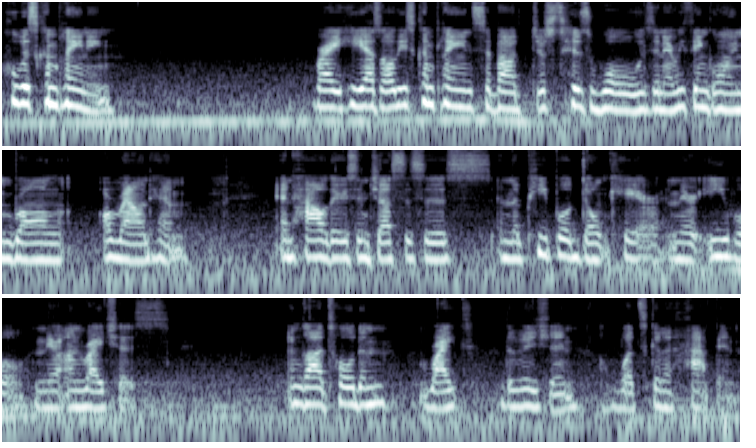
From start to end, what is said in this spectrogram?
who was complaining right? He has all these complaints about just his woes and everything going wrong around him and how there's injustices and the people don't care and they're evil and they're unrighteous. And God told him, write the vision of what's going to happen.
